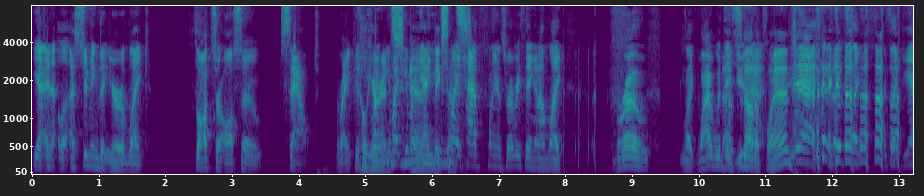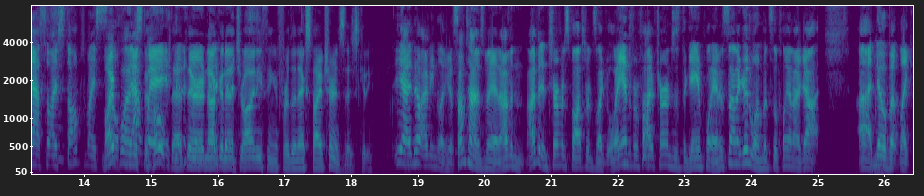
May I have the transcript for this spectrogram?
Yeah, and uh, assuming that your like thoughts are also sound, right? Because you might, you might, you might, yeah, and you, might have plans for everything, and I'm like, bro, like, why would That's they do not a plan. Yeah, it's like, it's like, yeah. So I stomped myself. My plan that is to way. hope that they're not going to draw anything for the next five turns. No, just kidding. Yeah, no, I mean, like, sometimes, man, I've been, I've been in tournament spots where it's like land for five turns is the game plan. It's not a good one, but it's the plan I got. Uh, no, but like,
